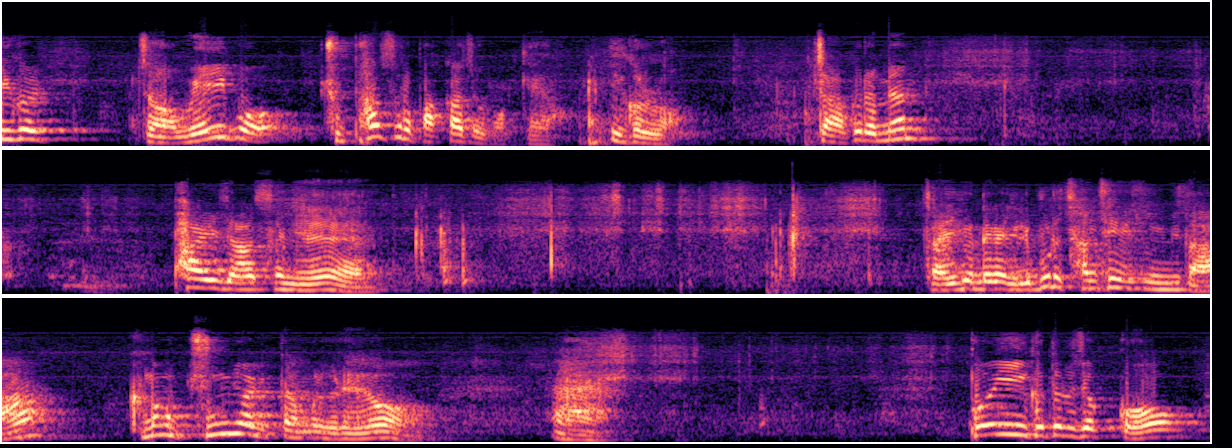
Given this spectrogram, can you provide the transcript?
이걸, 저, 웨이버 주파수로 바꿔줘 볼게요. 이걸로. 자, 그러면, 파이 자성에, 자, 이거 내가 일부러 천천히 해줍니다. 그만큼 중요하기 때문에 그래요. 예. V 그대로 적고,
